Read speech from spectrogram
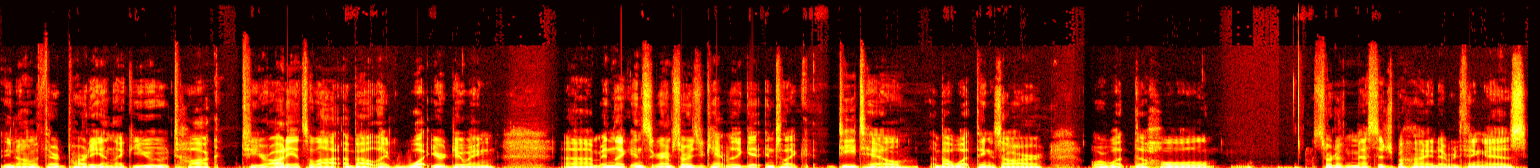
you know I'm a third party, and like you talk to your audience a lot about like what you're doing Um, in like Instagram stories, you can't really get into like detail about what things are or what the whole sort of message behind everything is.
